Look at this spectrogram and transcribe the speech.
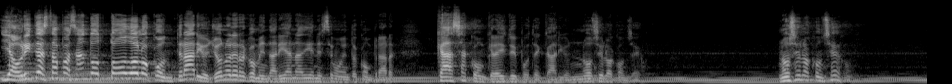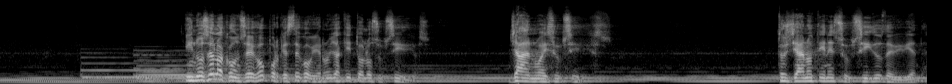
Y ahorita está pasando todo lo contrario. Yo no le recomendaría a nadie en este momento comprar casa con crédito hipotecario. No se lo aconsejo. No se lo aconsejo. Y no se lo aconsejo porque este gobierno ya quitó los subsidios. Ya no hay subsidios. Entonces ya no tiene subsidios de vivienda.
